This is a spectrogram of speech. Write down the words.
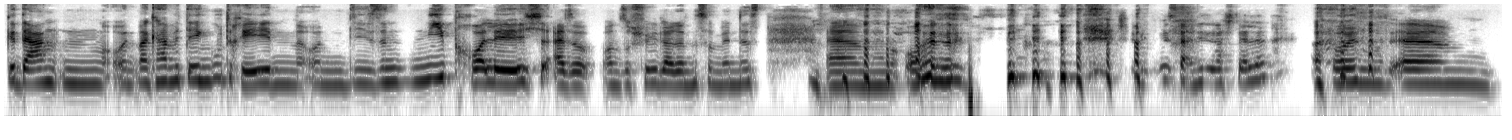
Gedanken und man kann mit denen gut reden und die sind nie prollig, also unsere Schülerinnen zumindest. Ähm, und schöne Grüße an dieser Stelle. Und ähm,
